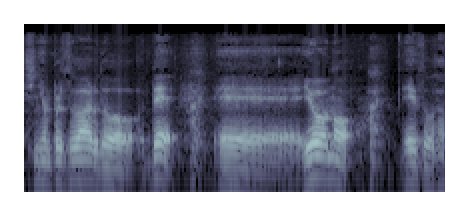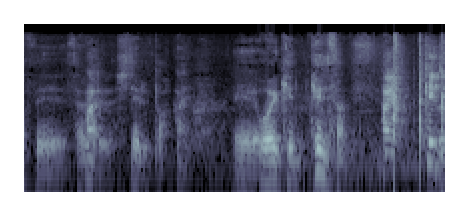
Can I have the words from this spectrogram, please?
新日本プロレスワールドで、はい。えー用のはい。映像撮影されてる、はい。してると、はい。えー大江健健二さんです。はい。ケンジ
